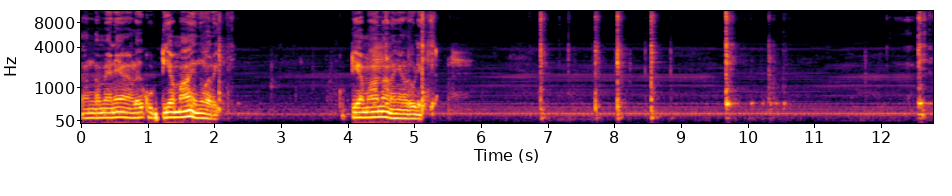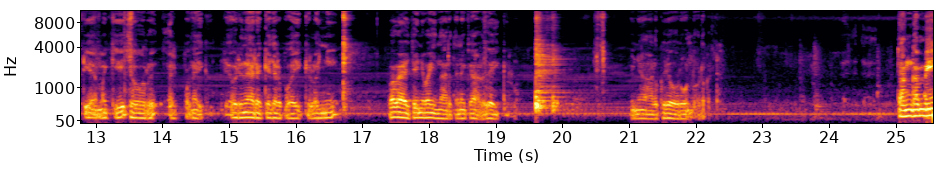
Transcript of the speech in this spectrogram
തങ്കമ്മേനെ ഞങ്ങൾ കുട്ടിയമ്മ എന്ന് പറയും. കുട്ടിയമ്മ എന്നാണ് ഞങ്ങൾ വിളിക്കുക. കുട്ടിയമ്മയ്ക്ക് ചോറ് അല്പം കഴിക്കും. ഒരു നേരമൊക്കെ ചിലപ്പോൾ കഴിക്കുള്ളൂ. ഇനി ഇപ്പോൾ കഴിച്ച ഇനി വൈകുന്നേരത്തിനൊക്കെ ആൾ കഴിക്കുള്ളൂ. പിന്നെ ആൾക്ക് ചോറ് കൊണ്ടു കൊടുക്കട്ടെ തങ്കമ്മേ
